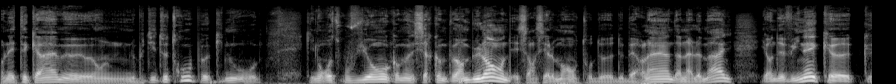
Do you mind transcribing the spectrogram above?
on était quand même euh, une petite troupe qui nous, qui nous retrouvions comme un cirque un peu ambulant, essentiellement autour de, de Berlin, dans l'Allemagne, et on devinait que, que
